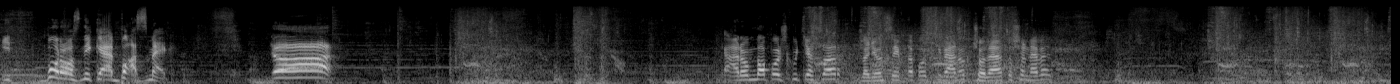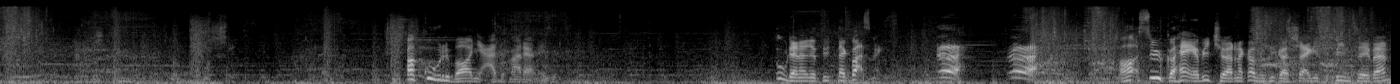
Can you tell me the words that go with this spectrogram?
Itt borozni kell, bazd meg! Ah! Három napos kutyaszar. Nagyon szép napot kívánok, csodálatos a neved. A kurva anyád, már elnézést. Ú, de nagyot ütnek, bazd meg! Öh! Öh! A szűk a hely a Witchernek, az az igazság itt a pincében.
